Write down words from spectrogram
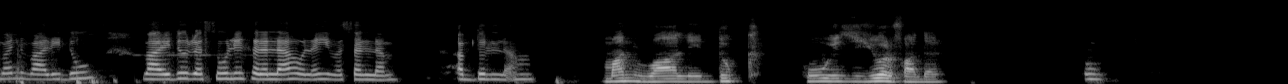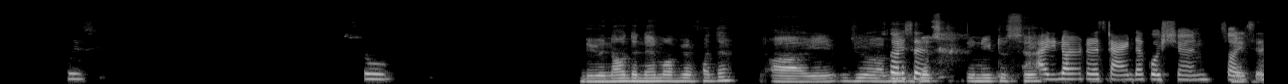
मन वालिदू वालिदू रसूल सल्लल्लाहु अलैहि वसल्लम Abdullah. Man waliduk who is your father? Oh. who is so do you know the name of your father? Uh you, uh, sorry, sir. Just, you need to say. I did not understand the question. Sorry yes. sir.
